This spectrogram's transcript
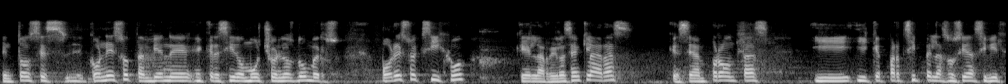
Entonces, eh, con eso también he, crecido mucho en los números. Por eso exijo que las reglas sean claras, que sean prontas y que participe la sociedad civil.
